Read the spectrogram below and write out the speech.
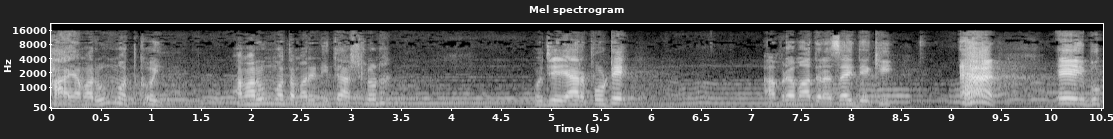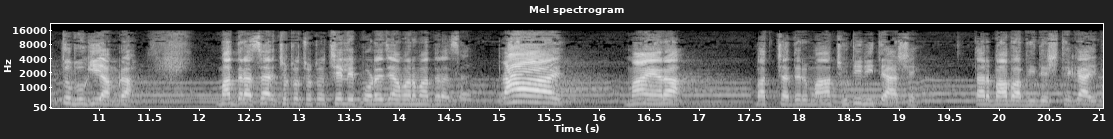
হায়, আমার উম্মত কই? আমার উম্মত আমারে নিতে আসলো না। ওই যে এয়ারপোর্টে আমরা মাদ্রাসায় দেখি, এই ভুক্তভোগী আমরা। মাদ্রাসার ছোট ছোট ছেলে পড়ে যে আমার মাদ্রাসায়। প্রায় মায়েরা বাচ্চাদের মা ছুটি নিতে আসে। তার বাবা বিদেশ থেকে আইব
